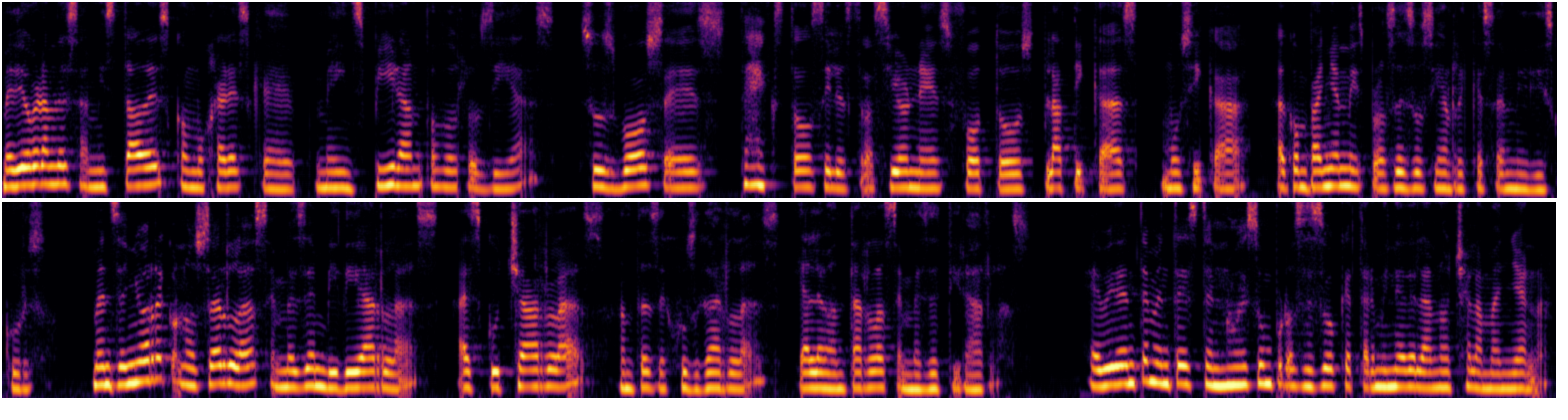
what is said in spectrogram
Me dio grandes amistades con mujeres que me inspiran todos los días. Sus voces, textos, ilustraciones, fotos, pláticas, música acompañan mis procesos y enriquecen mi discurso. Me enseñó a reconocerlas en vez de envidiarlas, a escucharlas antes de juzgarlas y a levantarlas en vez de tirarlas. Evidentemente este no es un proceso que termine de la noche a la mañana,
